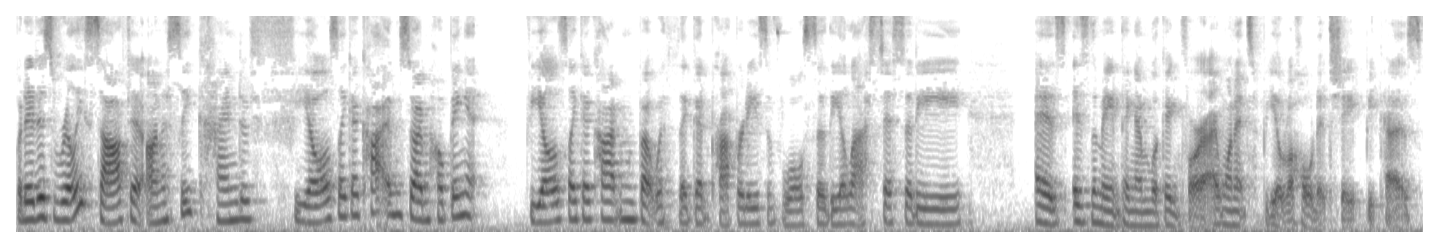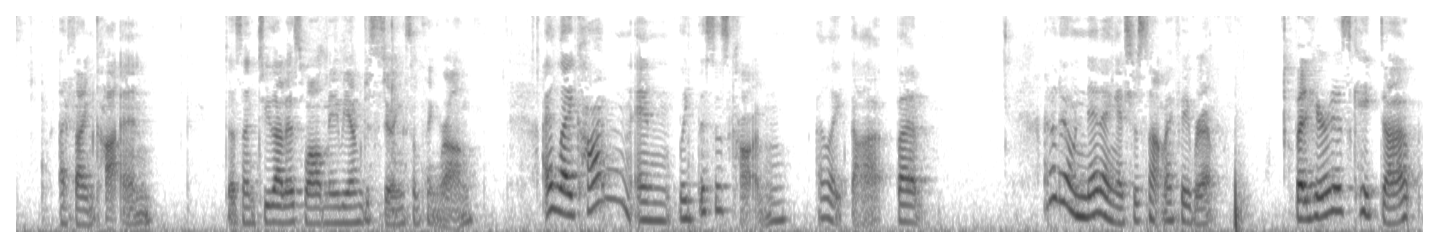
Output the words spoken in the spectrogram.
but it is really soft. It honestly kind of feels like a cotton. So I'm hoping it feels like a cotton, but with the good properties of wool. So the elasticity is, is the main thing I'm looking for. I want it to be able to hold its shape because I find cotton doesn't do that as well. Maybe I'm just doing something wrong. I like cotton and like this is cotton. I like that, but I don't know, knitting, it's just not my favorite. But here it is caked up.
